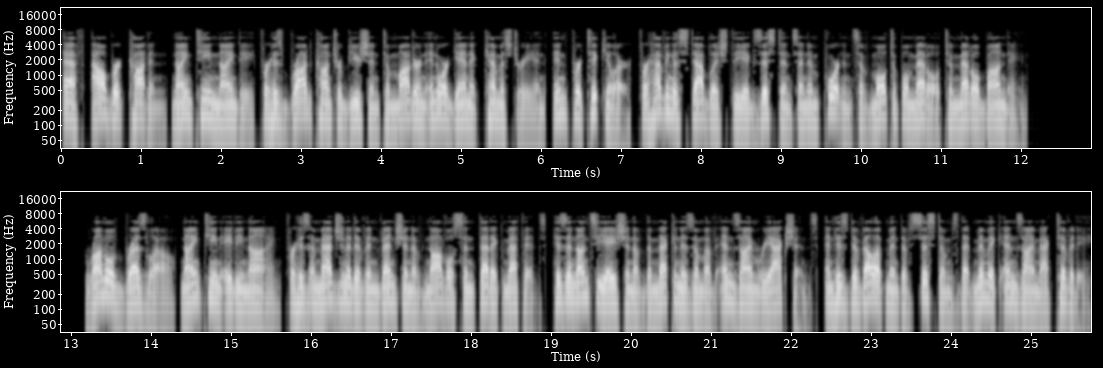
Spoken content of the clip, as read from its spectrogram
F. Albert Cotton 1990 for his broad contribution to modern inorganic chemistry and, in particular, for having established the existence and importance of multiple metal-to-metal -metal bonding. Ronald Breslow 1989 for his imaginative invention of novel synthetic methods, his enunciation of the mechanism of enzyme reactions, and his development of systems that mimic enzyme activity.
